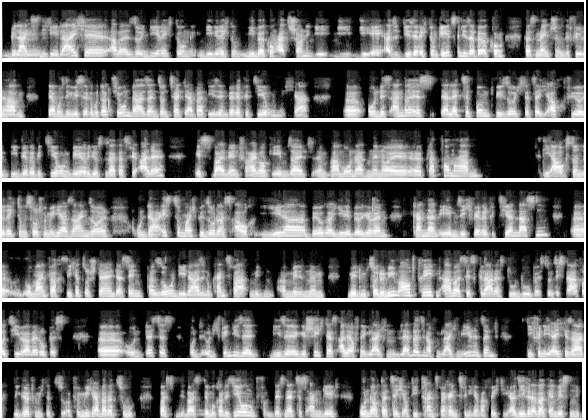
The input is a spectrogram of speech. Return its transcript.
vielleicht mhm. ist nicht die gleiche, aber so in die Richtung, in die Richtung, die Wirkung hat es schon, in die, die, die, also diese Richtung geht es mit dieser Wirkung, dass Menschen das Gefühl haben, da muss eine gewisse Reputation da sein, sonst hätte einfach diese Verifizierung nicht, ja. Äh, und das andere ist, der letzte Punkt, wieso ich tatsächlich auch für die Verifizierung wäre, wie du es gesagt hast, für alle, ist, weil wir in Freiburg eben seit ein paar Monaten eine neue äh, Plattform haben, die auch so in Richtung Social Media sein soll. Und da ist zum Beispiel so, dass auch jeder Bürger, jede Bürgerin kann dann eben sich verifizieren lassen, äh, um einfach sicherzustellen, das sind Personen, die da sind. Du kannst zwar mit, mit, einem, mit einem Pseudonym auftreten, aber es ist klar, dass du du bist und es ist nachvollziehbar, wer du bist. Äh, und das ist, und, und ich finde diese, diese Geschichte, dass alle auf dem gleichen Level sind, auf den gleichen Ebenen sind, die finde ich ehrlich gesagt, die gehört für mich dazu, für mich einfach dazu, was, was Demokratisierung des Netzes angeht und auch tatsächlich auch die Transparenz finde ich einfach wichtig. Also ich will einfach gerne wissen,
